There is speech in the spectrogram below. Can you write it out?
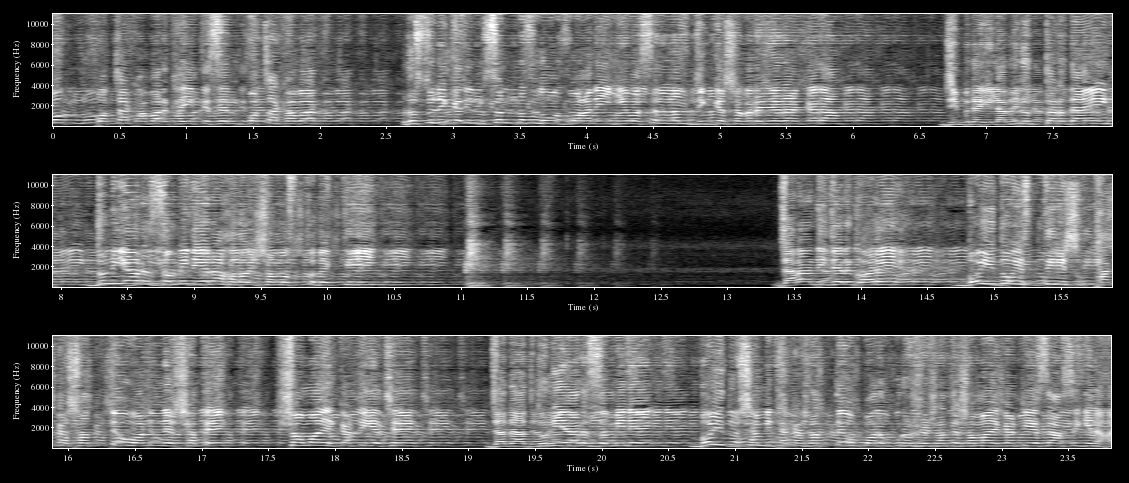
লোক পচা খাবার খাইতেছেন, পচা খাবার। রাসূল করিম সাল্লাল্লাহু আলাইহি ওয়াসাল্লাম জিজ্ঞাসা করেন, এরা কারা? জিবরাইল আমিন উত্তর দেয়, দুনিয়ার জমিনে এরা হলো সমস্ত ব্যক্তি। যারা নিজের ঘরে বৈধ স্ত্রী থাকা সত্ত্বেও অন্যের সাথে সময় কাটিয়েছে, যারা দুনিয়ার জমিনে বৈধ স্বামী থাকা সত্ত্বেও পরপুরুষের সাথে সময় কাটিয়েছে, আছে কিনা?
